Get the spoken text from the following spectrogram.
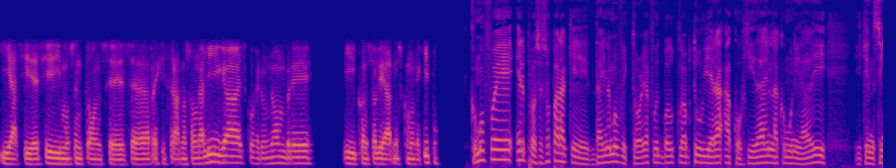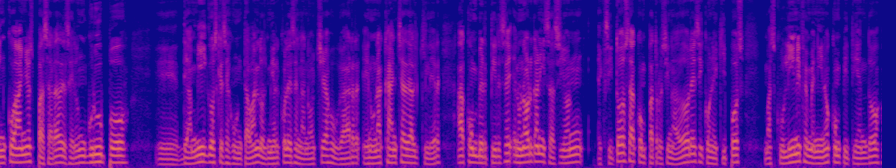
y así decidimos entonces eh, registrarnos a una liga, escoger un nombre y consolidarnos como un equipo. ¿Cómo fue el proceso para que Dynamo Victoria Football Club tuviera acogida en la comunidad y, que en cinco años pasara de ser un grupo eh, de amigos que se juntaban los miércoles en la noche a jugar en una cancha de alquiler a convertirse en una organización exitosa con patrocinadores y con equipos masculino y femenino compitiendo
